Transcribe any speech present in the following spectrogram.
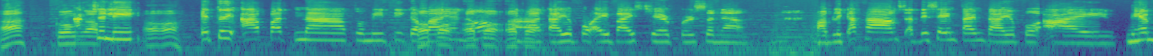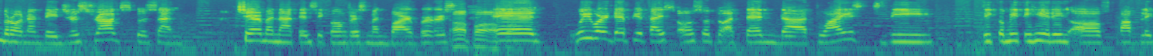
Ha? Kung ah, Actually, oo. ito'y apat na committee kabayan, Opo, no? opo, opo. Ah, tayo po ay vice chairperson ng public accounts. At the same time, tayo po ay miyembro ng Dangerous Drugs kung saan chairman natin si Congressman Barbers. Opo, opo. And we were deputized also to attend uh, twice the the committee hearing of public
